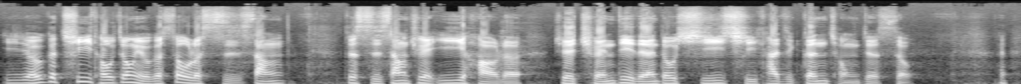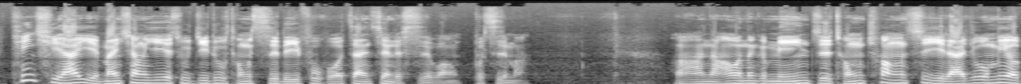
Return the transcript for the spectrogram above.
有一个七头中有个受了死伤，这死伤却医好了，却全地的人都稀奇，开始跟从这兽。听起来也蛮像耶稣基督从死里复活，战胜了死亡，不是吗？啊，然后那个名字从创世以来，如果没有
